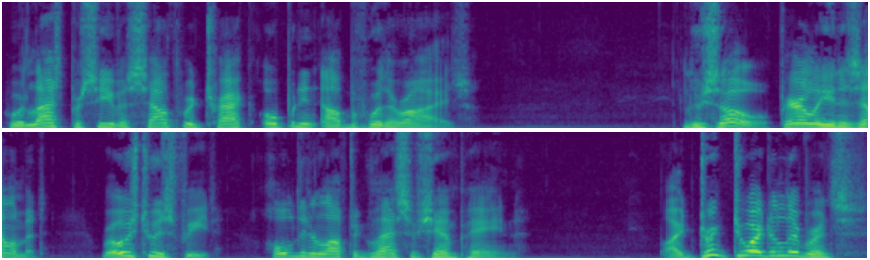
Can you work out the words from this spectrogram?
who at last perceive a southward track opening out before their eyes. Loiseau, fairly in his element, rose to his feet, holding aloft a glass of champagne. I drink to our deliverance,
